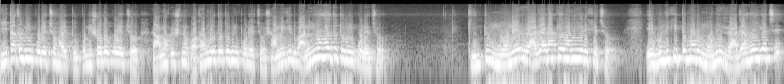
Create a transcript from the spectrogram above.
গীতা তুমি পড়েছো হয়তো, উপনিষদও পড়েছো, রামকৃষ্ণ কথামৃত তুমি পড়েছো, স্বামীজির বাণীও হয়তো তুমি পড়েছো। কিন্তু মনের রাজা কাকে বানিয়ে রেখেছো? এগুলি কি তোমার মনের রাজা হয়ে গেছে?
